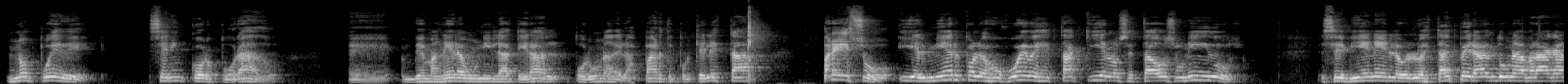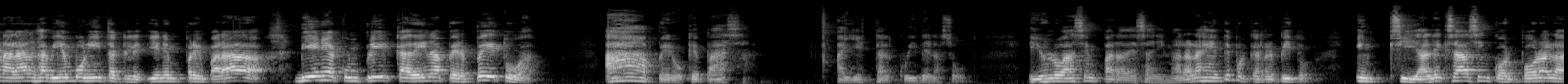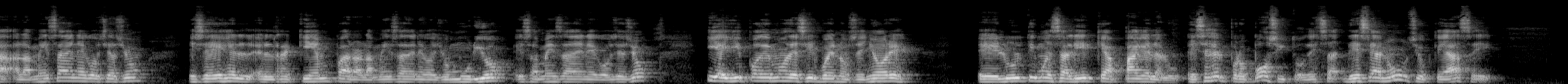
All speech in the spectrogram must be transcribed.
no puede ser incorporado eh, de manera unilateral por una de las partes, porque él está preso y el miércoles o jueves está aquí en los Estados Unidos. se viene, lo, está esperando una braga naranja bien bonita que le tienen preparada, viene a cumplir cadena perpetua. Ah, pero ¿qué pasa? Ahí está el quid del asunto. Ellos lo hacen para desanimar a la gente porque, repito, si Alex se incorpora a la, mesa de negociación, ese es el, requiem para la mesa de negociación. Murió esa mesa de negociación y allí podemos decir, bueno, señores, el último en salir que apague la luz. Ese es el propósito de, ese anuncio que hace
